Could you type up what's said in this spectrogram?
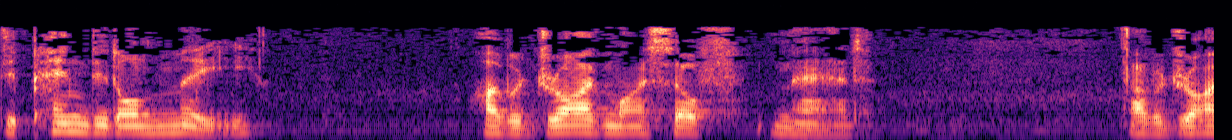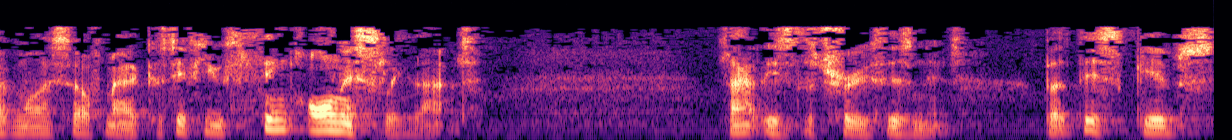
depended on me, I would drive myself mad. I would drive myself mad because if you think honestly that, that is the truth, isn't it? But this gives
